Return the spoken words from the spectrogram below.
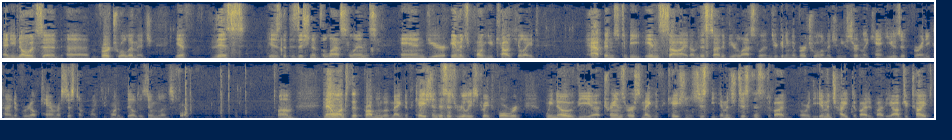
And you know it's a, a virtual image if this is the position of the last lens and your image point you calculate happens to be inside on this side of your last lens, you're getting a virtual image and you certainly can't use it for any kind of real camera system like you'd want to build a zoom lens for. Um, now on to the problem of magnification. This is really straightforward. We know the uh, transverse magnification is just the image distance divided, or the image height divided by the object height.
